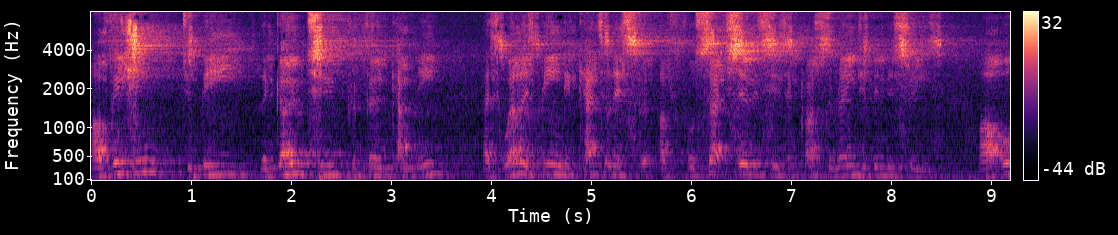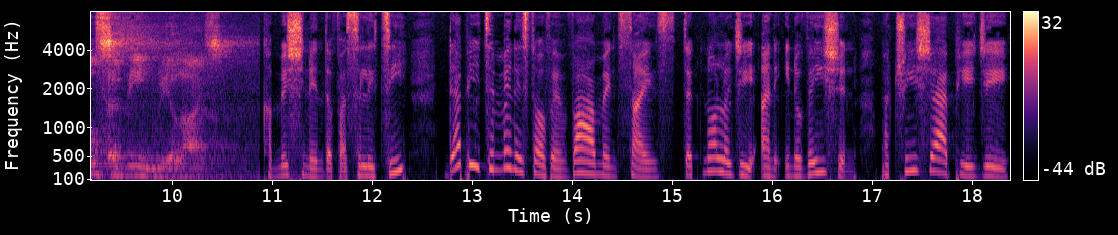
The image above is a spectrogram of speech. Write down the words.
Our vision to be the go-to preferred company, as well as being a catalyst for, for such services across the range of industries, are also being realized commissioning the facility, Deputy Minister of Environment, Science, Technology and Innovation, Patricia Appiagyei,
